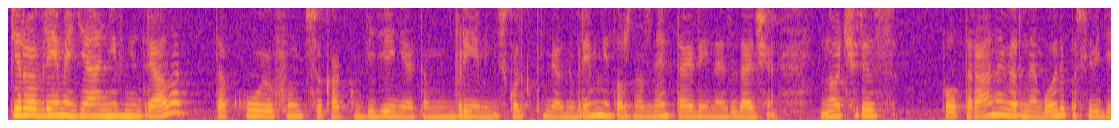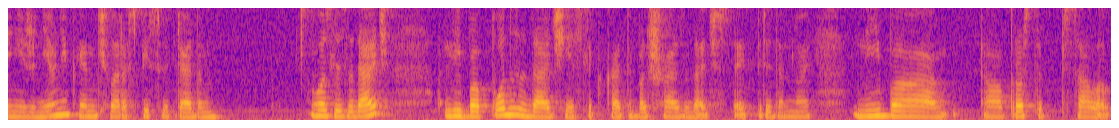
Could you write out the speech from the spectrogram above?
Первое время я не внедряла такую функцию, как введение там, времени, сколько примерно времени должна занять та или иная задача. Но через полтора, наверное, года после ведения ежедневника я начала расписывать рядом возле задач, либо под задачи, если какая-то большая задача стоит передо мной, либо а, просто писала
